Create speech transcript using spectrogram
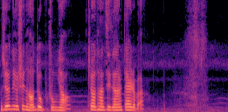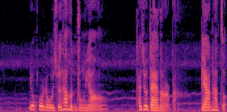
我觉得那个事情好像对我不重要，就让他自己在那儿待着吧。又或者我觉得他很重要，他就待那儿吧，别让他走。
